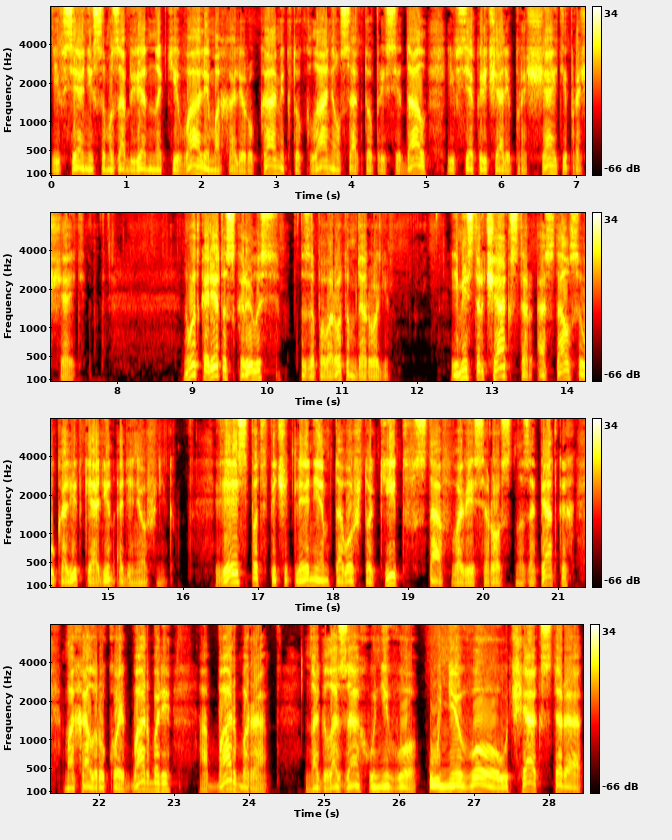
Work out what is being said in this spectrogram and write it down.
и все они самозабвенно кивали, махали руками, кто кланялся, а кто приседал, и все кричали «Прощайте, прощайте». Ну вот карета скрылась за поворотом дороги, и мистер Чакстер остался у калитки один-одинешенек. Весь под впечатлением того, что Кит, встав во весь рост на запятках, махал рукой Барбаре, а Барбара на глазах у него, у него, у Чакстера,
